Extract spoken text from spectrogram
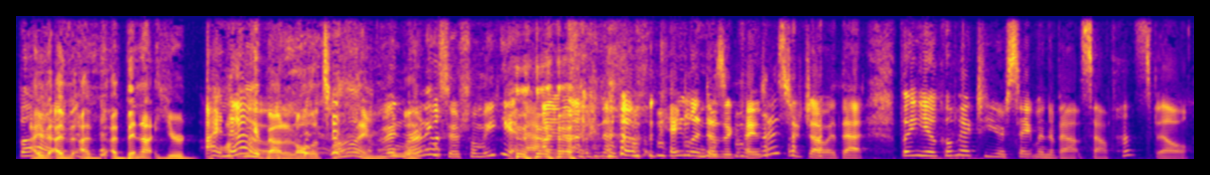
But- I've, I've, I've, I've been out here I talking know. about it all the time. I've been Like, running social media ads. I know Caitlin does a fantastic job with that. But you know, go back to your statement about South Huntsville.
